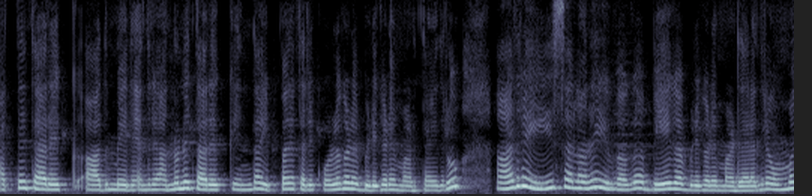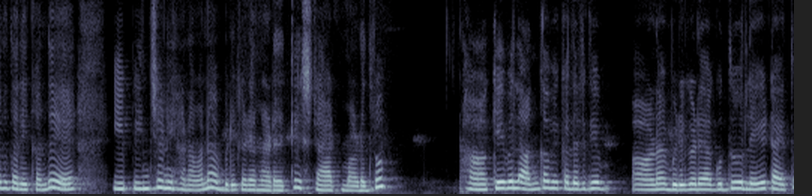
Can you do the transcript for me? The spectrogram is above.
ಹತ್ತನೇ ತಾರೀಕು ಆದಮೇಲೆ ಅಂದರೆ ಹನ್ನೊಂದನೇ ತಾರೀಕಿಂದ ಇಪ್ಪತ್ತನೇ ತಾರೀಕು ಒಳಗಡೆ ಬಿಡುಗಡೆ ಮಾಡ್ತಾಯಿದ್ರು ಆದರೆ ಈ ಸಲನೇ ಇವಾಗ ಬೇಗ ಬಿಡುಗಡೆ ಮಾಡಿದ್ದಾರೆ. ಅಂದರೆ ಒಂಬತ್ತನೇ ತಾರೀಕಂದೇ ಈ ಪಿಂಚಣಿ ಹಣವನ್ನು ಬಿಡುಗಡೆ ಮಾಡೋದಕ್ಕೆ ಸ್ಟಾರ್ಟ್ ಮಾಡಿದ್ರು. ಕೇವಲ ಅಂಗವಿಕಲರಿಗೆ ಹಣ ಬಿಡುಗಡೆ ಆಗೋದು ಲೇಟ್ ಆಯಿತು,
